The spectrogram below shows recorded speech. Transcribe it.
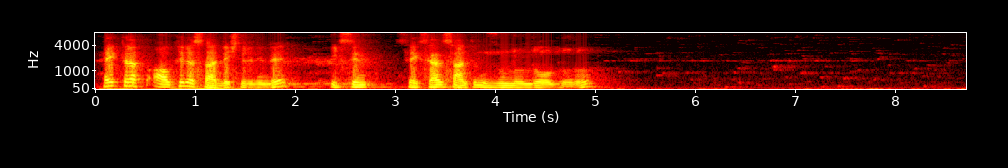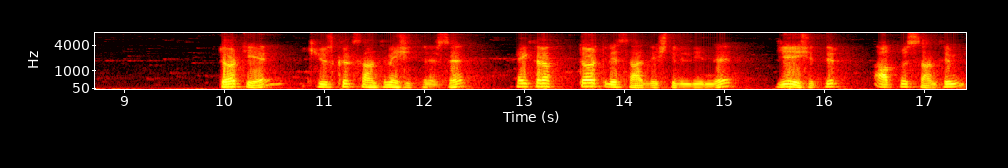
her taraf 6 ile sadeleştirildiğinde x'in 80 santim uzunluğunda olduğunu 4y 240 santime eşitlenirse her taraf 4 ile sadeleştirildiğinde y eşittir 60 santim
